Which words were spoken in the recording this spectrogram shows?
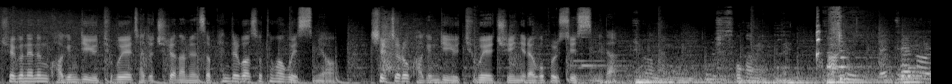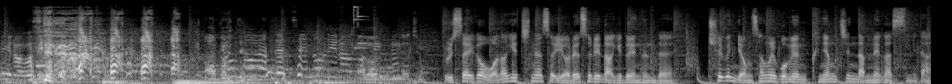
최근에는 곽윤기 유튜브에 자주 출연하면서 팬들과 소통하고 있으며 실제로 곽윤기 유튜브의 주인이라고 볼 수 있습니다. 출연하면 혹시 소감이 어때? 내 채널이라고 생각. 아, 너, 정도면 내 채널이라고 아, 너, 생각. 너 지금 둘 사이가 워낙에 친해서 열애설이 나기도 했는데 최근 영상을 보면 그냥 찐 남매 같습니다.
